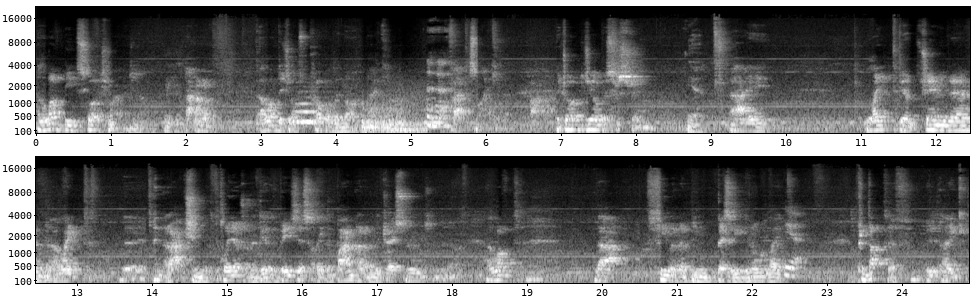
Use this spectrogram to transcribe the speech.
I love being Scottish manager mm-hmm. I'm a I love the job, probably not accurate. In fact, it's not accurate. The job, the job is frustrating. Yeah. I liked to be on the training ground, I liked the interaction with players on a daily basis, I liked the banter in the dressing rooms. You know. I loved that feeling of being busy, you know, like Yeah. productive. Like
